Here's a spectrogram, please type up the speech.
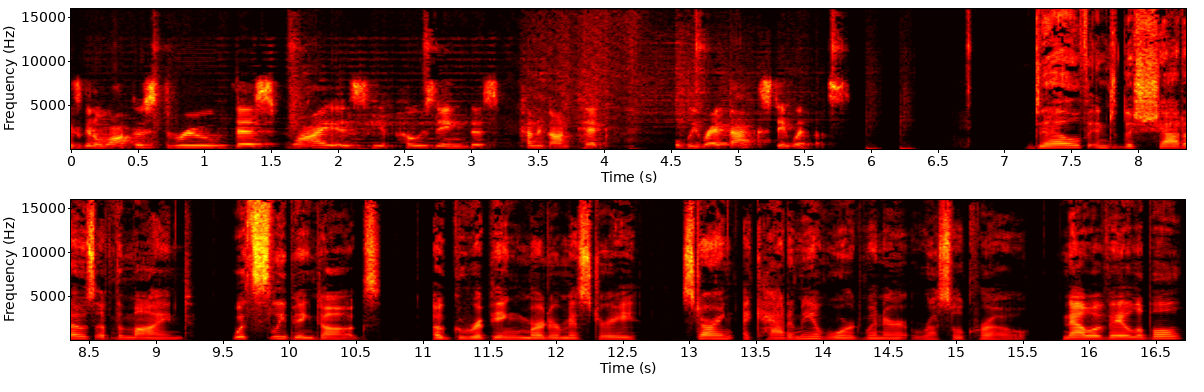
He's going to walk us through this. Why is he opposing this Pentagon pick? We'll be right back. Stay with us. Delve into the shadows of the mind with Sleeping Dogs, a gripping murder mystery starring Academy Award winner Russell Crowe. Now available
